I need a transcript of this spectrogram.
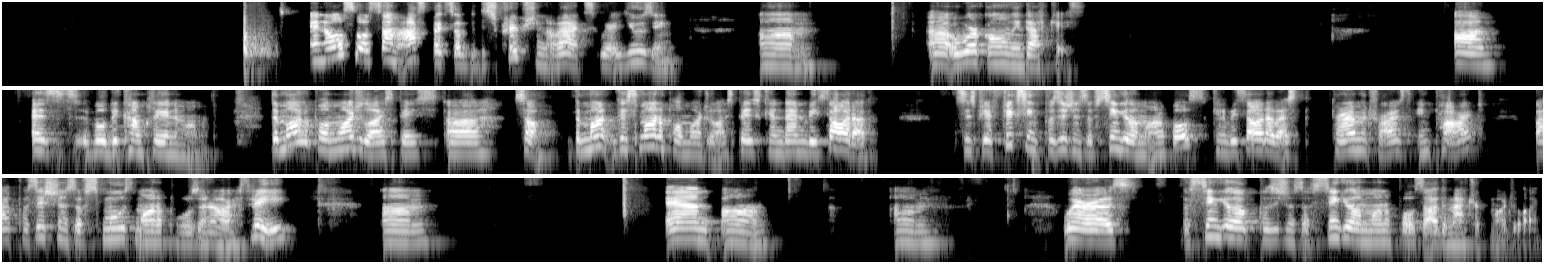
And also some aspects of the description of X we're using um, uh, work only in that case. Um, as will become clear in a moment. The monopole moduli space, uh, so the mon this monopole moduli space can then be thought of, since we are fixing positions of singular monopoles, can be thought of as parameterized in part positions of smooth monopoles in R3. Um, and um, um, whereas the singular positions of singular monopoles are the metric moduli.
